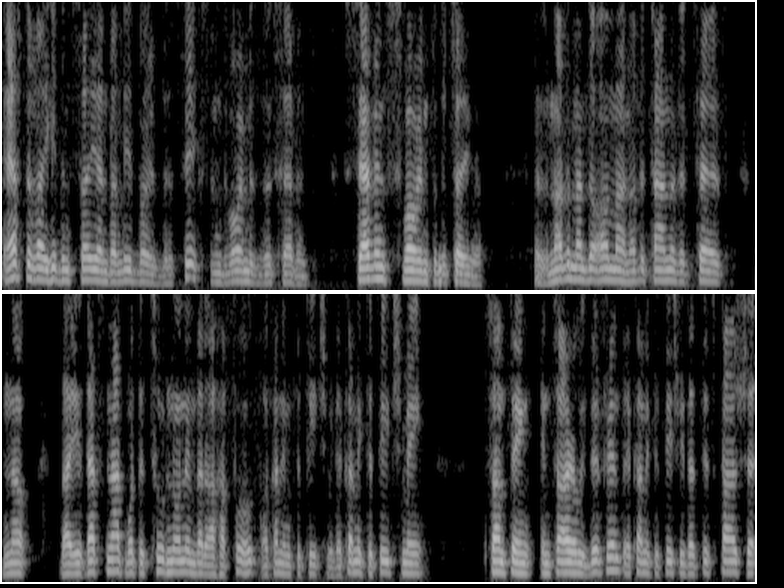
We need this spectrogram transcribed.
After Vayibin Sayah and Bamidbar is the sixth, and Dvorim is the seventh. Seven Svarim to the Torah. There's another Manda'oma, another Tana that says, no, that's not what the two Nunim that are Hafuk are coming to teach me. They're coming to teach me something entirely different. They're coming to teach me that this Pasha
